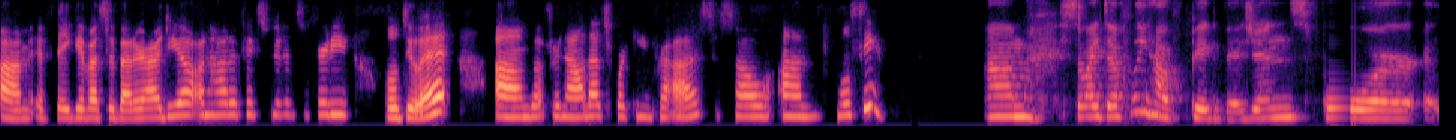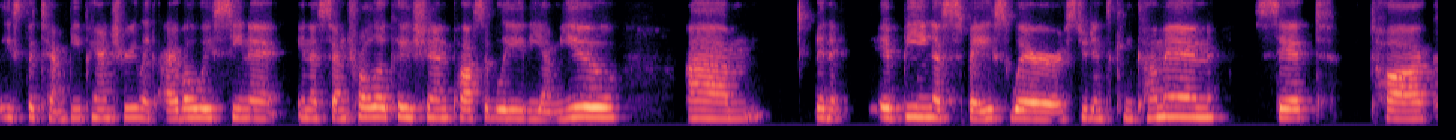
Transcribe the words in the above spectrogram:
Um, if they give us a better idea on how to fix food insecurity, we'll do it. Um, but for now, that's working for us. So um, we'll see. Um, so I definitely have big visions for at least the Tempe pantry. Like I've always seen it in a central location, possibly the MU. Um, and it, it being a space where students can come in, sit, talk,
